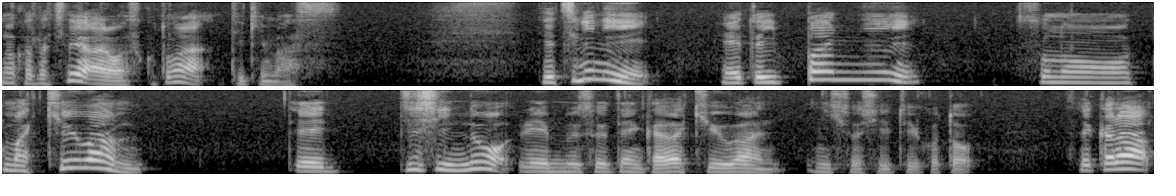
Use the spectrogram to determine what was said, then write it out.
の形で表すことができます。で次に、えっと、一般にその、まあ、Q1、え自身の連分数展開は Q1 に等しいということ。それから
